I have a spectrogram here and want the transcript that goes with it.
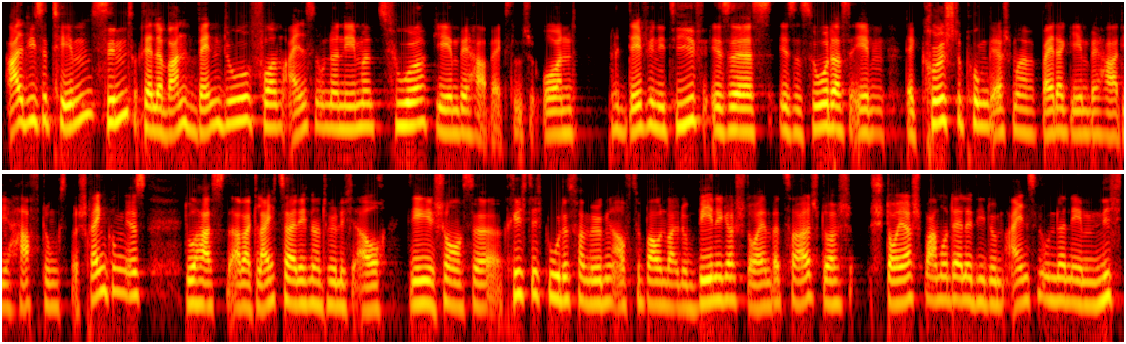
all diese Themen sind relevant, wenn du vom Einzelunternehmen zur GmbH wechselst. Und Definitiv ist es, ist es so, dass eben der größte Punkt erstmal bei der GmbH die Haftungsbeschränkung ist. Du hast aber gleichzeitig natürlich auch die Chance, richtig gutes Vermögen aufzubauen, weil du weniger Steuern bezahlst. Du hast Steuersparmodelle, die du im Einzelunternehmen nicht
